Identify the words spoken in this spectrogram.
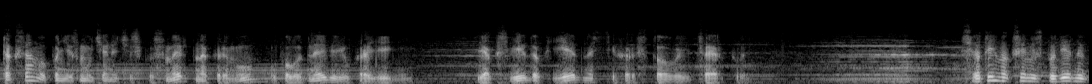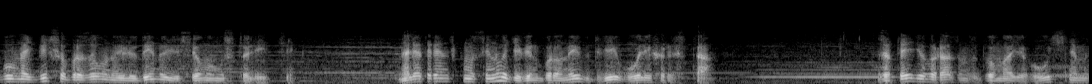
так само поніс мученическу смерть на Криму у полудневій Україні, як свідок єдності Христової Церкви. Святий Максим Ісповідник був найбільш образованою людиною у VII столітті. На Лятерянському синоді він боронив дві волі Христа. Зате його разом з двома його учнями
